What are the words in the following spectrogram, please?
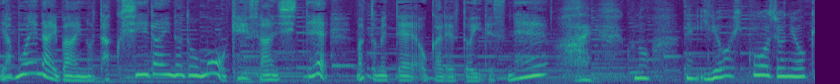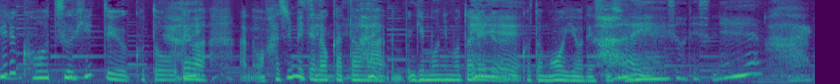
やむを得ない場合のタクシー代なども計算してまとめておかれるといいですね。はい、この、ね、医療費控除における交通費っていうことでは、はい。あの初めての方はは疑問に持たれることも多いようですしはい、ね。そうですね。はい、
